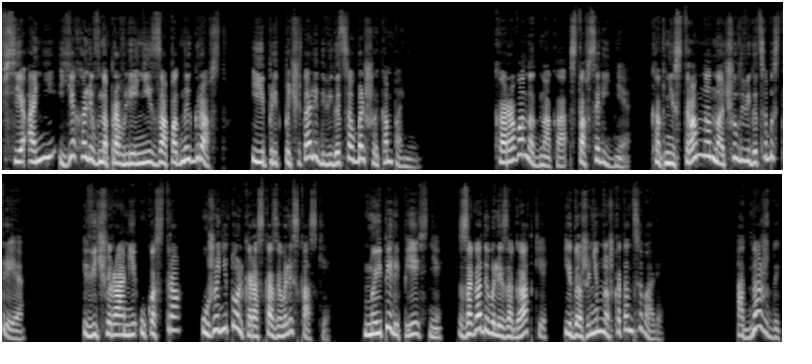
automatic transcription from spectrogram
Все они ехали в направлении западных графств и предпочитали двигаться в большой компании. Караван, однако, став солиднее, как ни странно, начал двигаться быстрее. Вечерами у костра уже не только рассказывали сказки, но и пели песни, загадывали загадки и даже немножко танцевали. Однажды к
